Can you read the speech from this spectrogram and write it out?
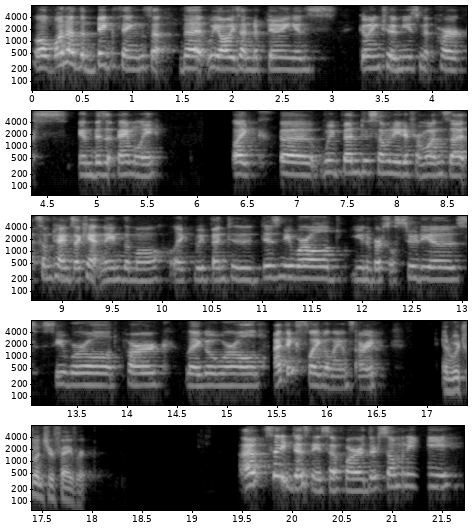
Well, one of the big things that, that we always end up doing is going to amusement parks and visit family. Like, uh, we've been to so many different ones that sometimes I can't name them all. Like, we've been to Disney World, Universal Studios, SeaWorld, Park, Lego World. I think it's Legoland, sorry. And which one's your favorite? I would say Disney so far. There's so many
